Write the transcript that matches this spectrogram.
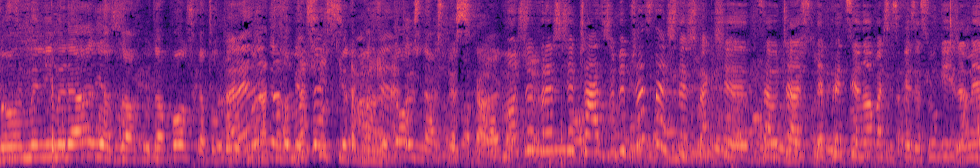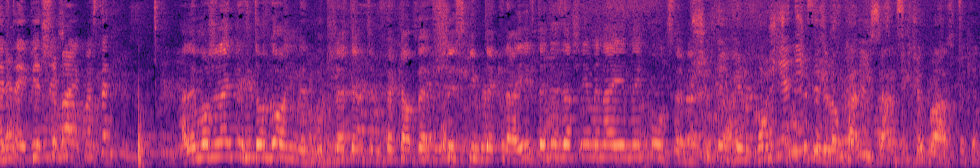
No mylimy realia Zachód, a Polska, to no to sobie Polskę wszystkim do tak tak? Może wreszcie czas, żeby przestać też tak się cały czas deprecjonować te swoje zasługi i że my w tej biednej małej Polsce... Ale może najpierw dogońmy budżetem tym PKB wszystkim te kraje i wtedy zaczniemy na jednej półce. Przy tej wielkości, Ja przy tej lokalizacji chyba Spytać,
